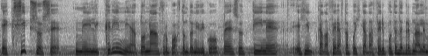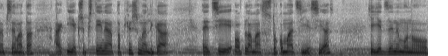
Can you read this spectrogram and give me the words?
Εξύψωσε με ειλικρίνεια τον άνθρωπο αυτόν τον ειδικό. Πες ότι είναι, έχει καταφέρει αυτά που έχει καταφέρει. Ποτέ δεν πρέπει να λέμε ψέματα. Η εξοπιστία είναι από τα πιο σημαντικά έτσι, όπλα μας στο κομμάτι της ηγεσίας. Και ηγέτη δεν είναι μόνο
